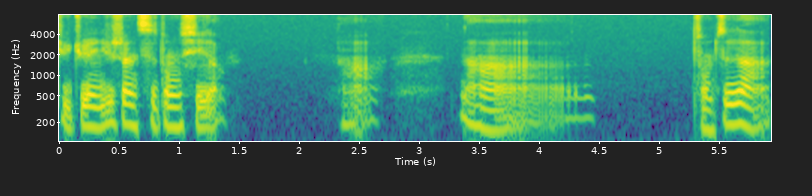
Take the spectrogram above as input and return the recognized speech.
咀嚼你就算吃东西了啊。那总之啊，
